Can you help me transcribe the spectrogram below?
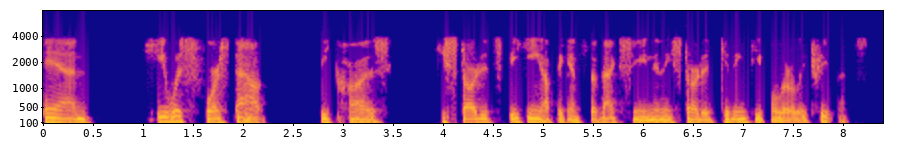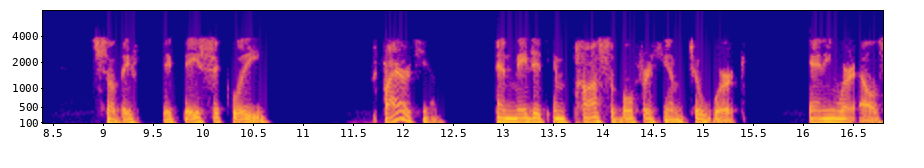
And he was forced out because he started speaking up against the vaccine and he started giving people early treatments. So they, they basically fired him and made it impossible for him to work anywhere else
